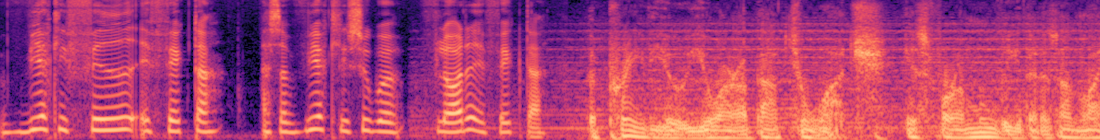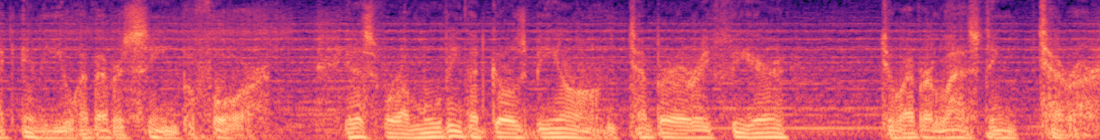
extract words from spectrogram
virkelig fede effekter. Altså virkelig super flotte effekter. The preview you are about to watch is for a movie that is unlike any you have ever seen before. It is for a movie that goes beyond temporary fear to everlasting terror.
